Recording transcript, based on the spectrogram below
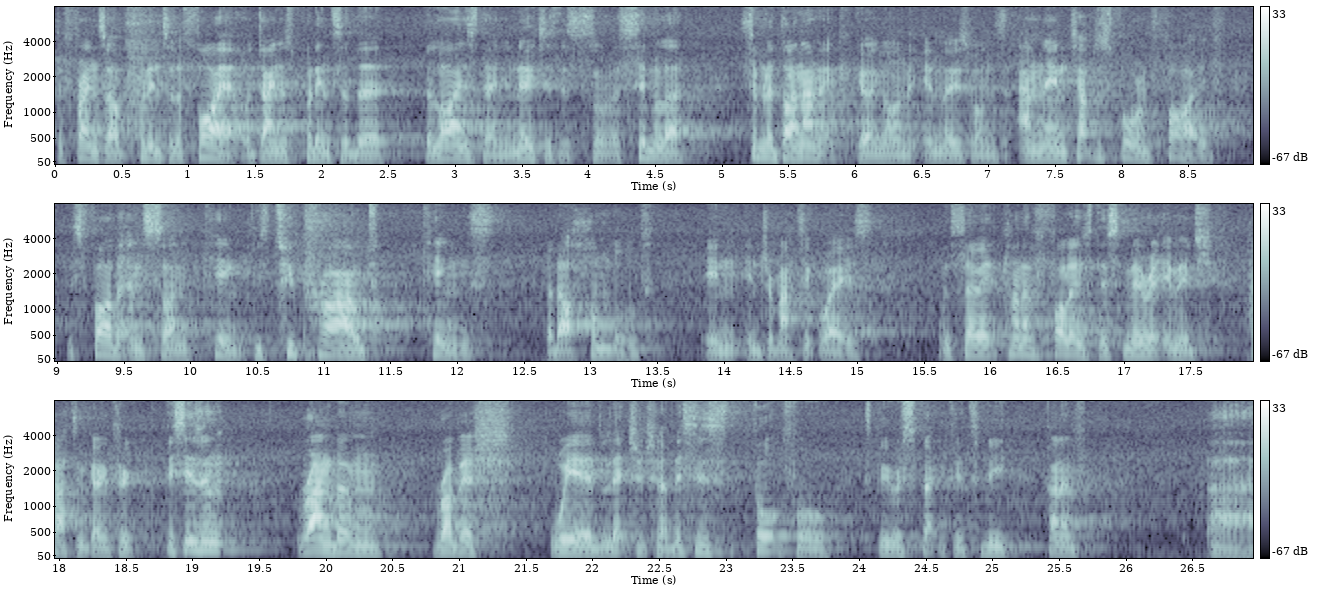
the, friends are put into the fire or Daniel's put into the, the lion's den. You'll notice there's sort of a similar, similar dynamic going on in those ones. And then chapters 4 and 5, this father and son king, these two proud kings that are humbled in, in dramatic ways. And so it kind of follows this mirror image pattern going through. This isn't random, rubbish, weird literature. This is thoughtful, to be respected, to be kind of uh,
